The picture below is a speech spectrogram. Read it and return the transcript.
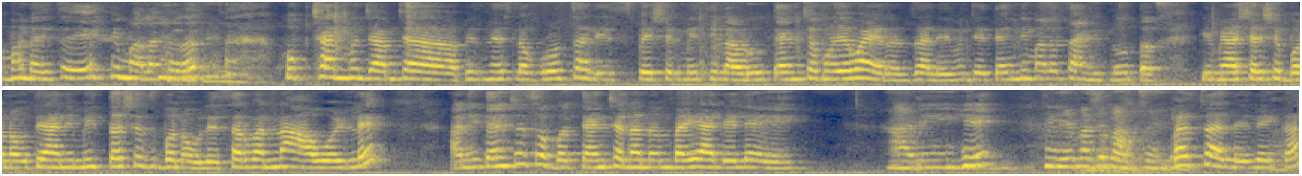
म्हणायचं आहे मला खरंच. खूप छान म्हणजे आमच्या बिझनेसला ग्रोथ झाली. स्पेशल मेथी लाडू त्यांच्यामुळे व्हायरल झाले. म्हणजे त्यांनी मला सांगितलं होतं की मी असे असे बनवते आणि मी तसेच बनवले. सर्वांना आवडले. आणि त्यांच्यासोबत त्यांच्या ननंदबाई आलेल्या आहे. आणि हे? हे माझ्या बस चाललेले का?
